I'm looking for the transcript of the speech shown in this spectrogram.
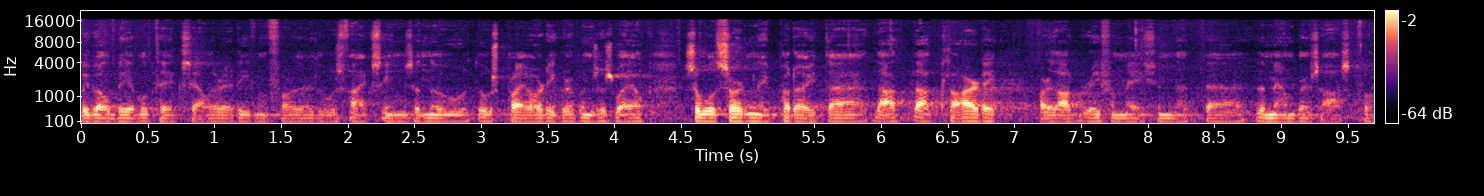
we will be able to accelerate even further those vaccines and those, those priority groupings as well. So we'll certainly put out that, that, that clarity or that information that uh, the members asked for.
